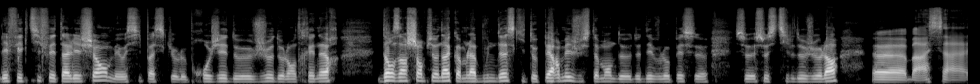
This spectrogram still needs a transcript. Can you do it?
l'effectif est alléchant, mais aussi parce que le projet de jeu de l'entraîneur dans un championnat comme la Bundes qui te permet justement de, de développer ce, ce, ce, style de jeu là, euh, bah ça,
